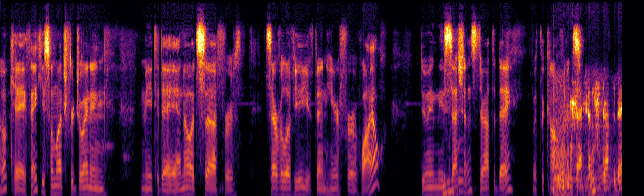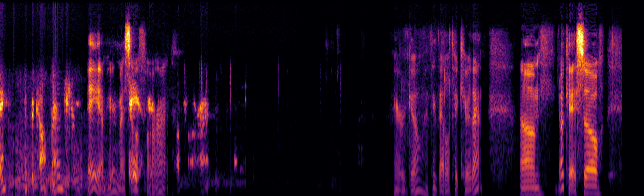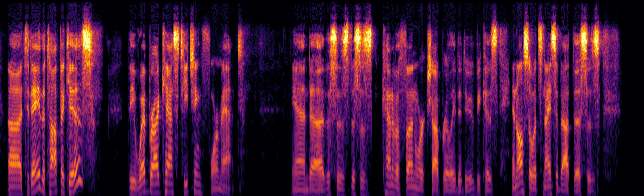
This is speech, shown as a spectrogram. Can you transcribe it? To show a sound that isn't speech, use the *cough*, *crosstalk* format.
Okay, thank you so much for joining me today. I know it's uh, for several of you, you've been here for a while doing these mm-hmm. sessions throughout the day with the conference. Sessions throughout the day with the conference. Hey, I'm hearing myself. Hey, All right. All right. There we go. I think that'll take care of that. Um, okay, so uh, today the topic is the web broadcast teaching format. And uh, this is this is kind of a fun workshop really to do because, and also what's nice about this is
